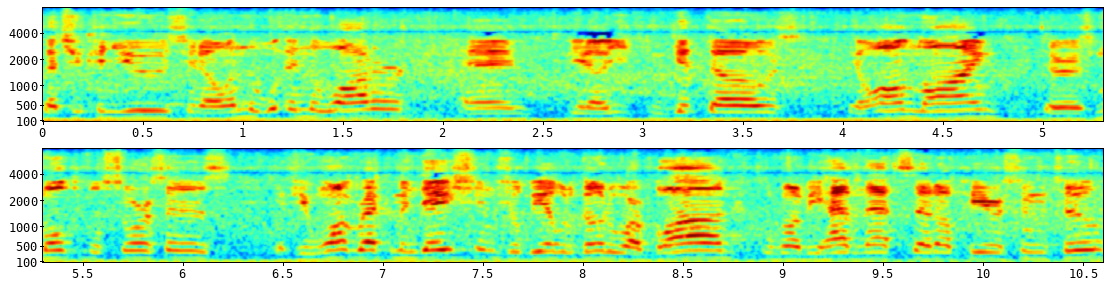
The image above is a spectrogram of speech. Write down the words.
that you can use, you know, in the in the water, and you know you can get those, you know, online. There's multiple sources. If you want recommendations, you'll be able to go to our blog. We're going to be having that set up here soon too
